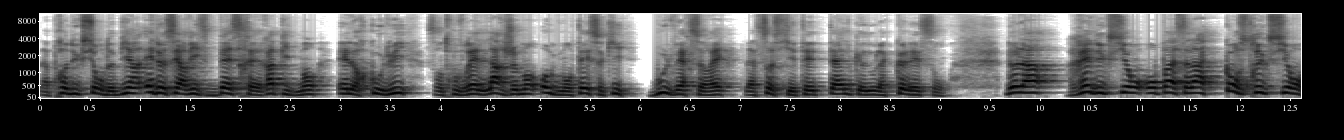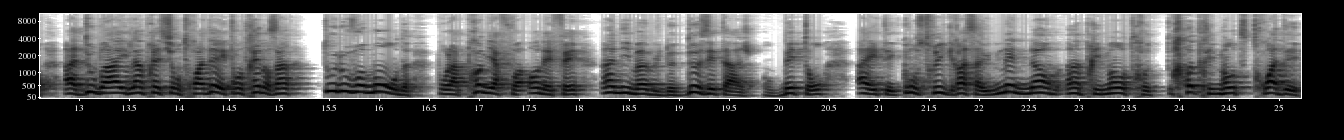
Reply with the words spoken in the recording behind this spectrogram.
la production de biens et de services baisserait rapidement et leur coût, lui, s'en trouverait largement augmenté, ce qui bouleverserait la société telle que nous la connaissons. De la réduction, on passe à la construction. À Dubaï, l'impression 3D est entrée dans un tout nouveau monde. Pour la première fois, en effet, un immeuble de deux étages en béton a été construit grâce à une énorme imprimante, imprimante 3D.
